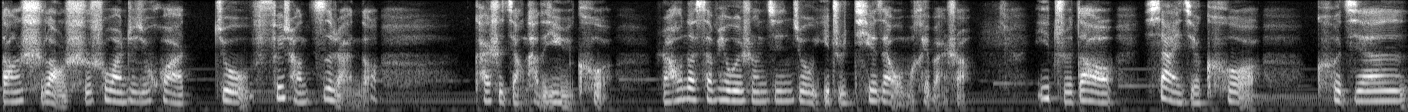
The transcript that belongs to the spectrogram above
当时老师说完这句话，就非常自然的开始讲他的英语课。然后那三片卫生巾就一直贴在我们黑板上，一直到下一节课课间，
